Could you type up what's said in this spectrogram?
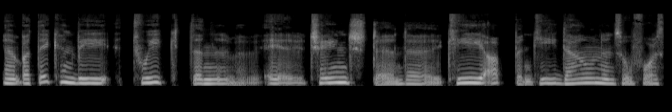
but they can be tweaked and uh, changed and uh, key up and key down and so forth.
